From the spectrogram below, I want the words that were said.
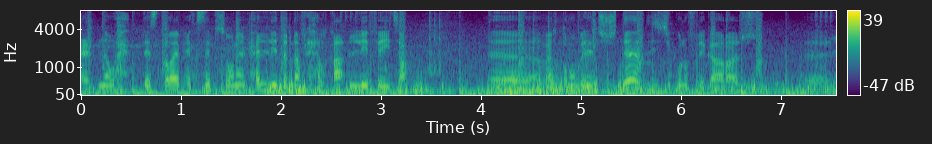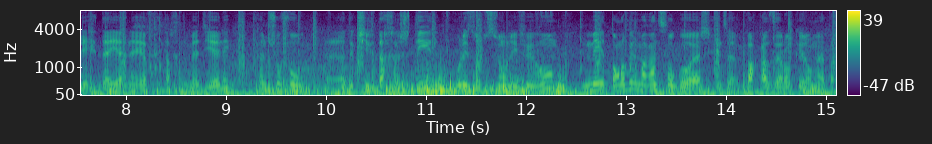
عندنا واحد ال test drive exceptionnel بحال اللي درنا في الحلقة اللي فايتة. آه غير الطوموبيلات الجداد اللي تيكونوا في le garage آه، اللي حدايا هنايا في الخدمة ديالي. كنشوفوا آه، داكشي اللي داخل جديد و les options اللي فيهم mais الطوموبيل ما غنسوقوهاش حيت باقا zéro kilomètre.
